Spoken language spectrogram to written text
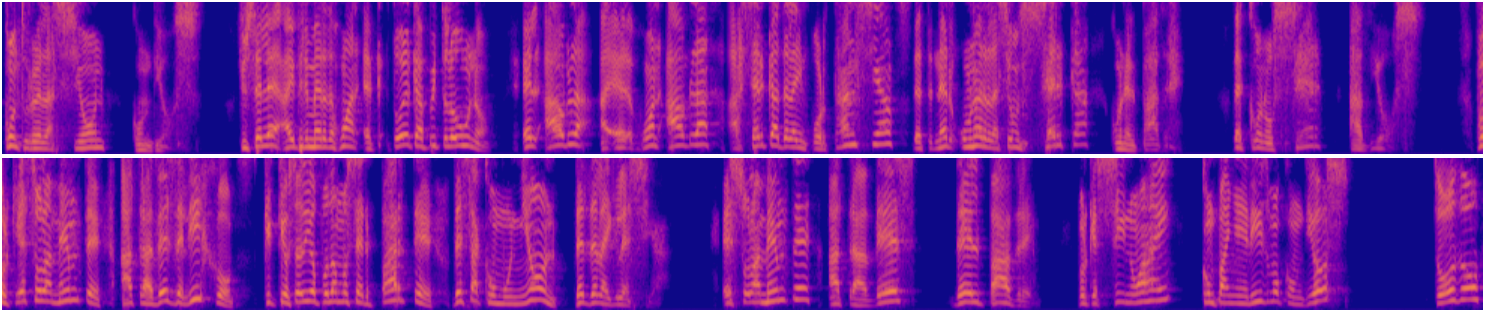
con tu relación con Dios. Si usted lee ahí primero de Juan, todo el capítulo 1, él habla, eh, Juan habla acerca de la importancia de tener una relación cerca con el Padre, de conocer a Dios. Porque es solamente a través del Hijo que, que usted y yo podamos ser parte de esa comunión desde la iglesia. Es solamente a través del Padre. Porque si no hay compañerismo con Dios, todo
